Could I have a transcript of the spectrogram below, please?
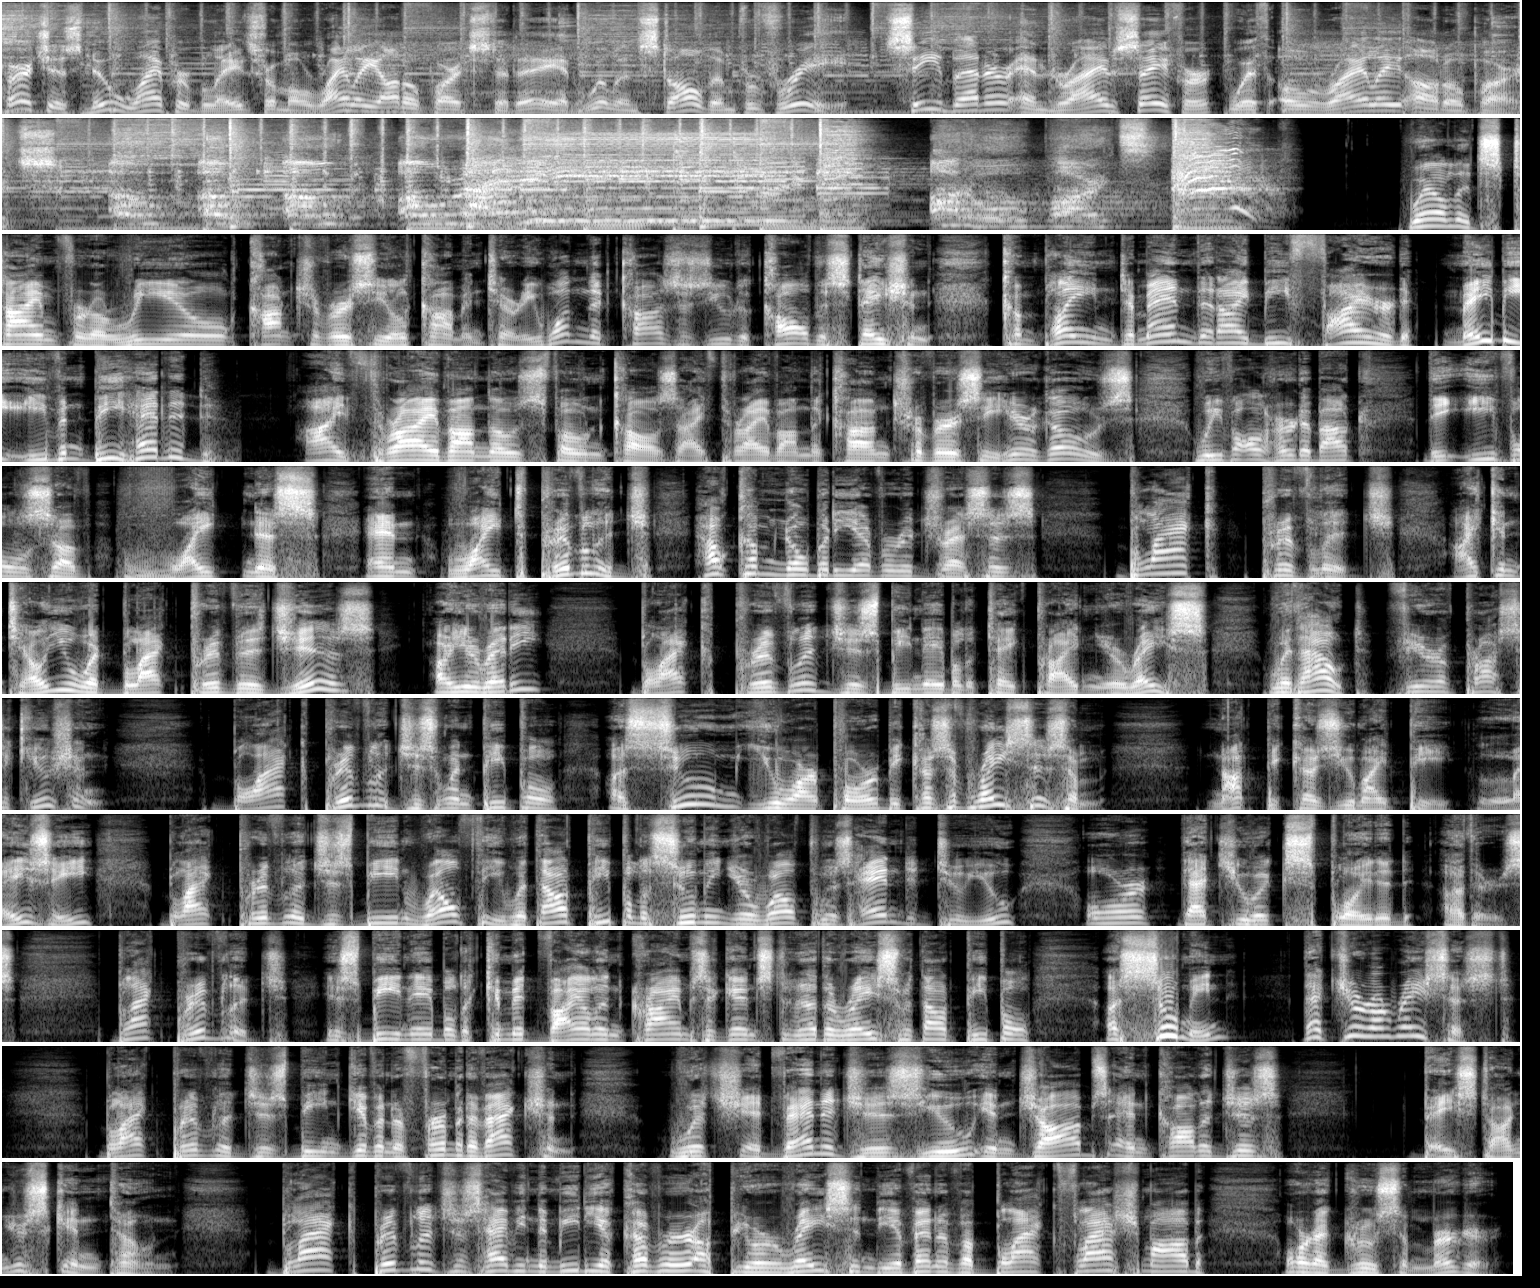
Purchase new wiper blades from O'Reilly Auto Parts today and we'll install them for free. See better and drive safer with O'Reilly Auto Parts. oh, oh, oh, O'Reilly Auto Parts. Well, it's time for a real controversial commentary, one that causes you to call the station, complain, demand that I be fired, maybe even beheaded. I thrive on those phone calls. I thrive on the controversy. Here goes. We've all heard about the evils of whiteness and white privilege. How come nobody ever addresses black privilege? I can tell you what black privilege is. Are you ready? Black privilege is being able to take pride in your race without fear of prosecution. Black privilege is when people assume you are poor because of racism, not because you might be lazy. Black privilege is being wealthy without people assuming your wealth was handed to you or that you exploited others. Black privilege is being able to commit violent crimes against another race without people assuming that you're a racist. Black privilege is being given affirmative action, which advantages you in jobs and colleges based on your skin tone. Black privilege is having the media cover up your race in the event of a black flash mob or a gruesome murder.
